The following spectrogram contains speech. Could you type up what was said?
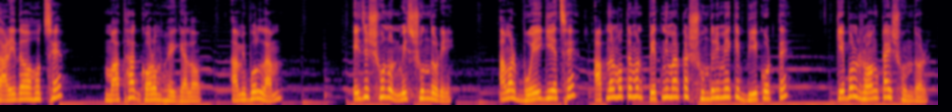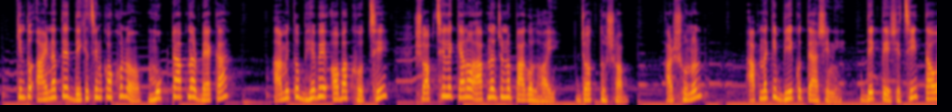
তাড়িয়ে দেওয়া হচ্ছে। মাথা গরম হয়ে গেল। আমি বললাম, এই যে শুনুন, মিস সুন্দরী, আমার বয়ে গিয়েছে, আপনার মতো এমন পেতনি মার্কার সুন্দরী মেয়েকে বিয়ে করতে। কেবল রংটাই সুন্দর, কিন্তু আয়নাতে দেখেছেন কখনো? মুখটা আপনার বেকা। আমি তো ভেবে অবাক হচ্ছি, সব ছেলে কেন আপনার জন্য পাগল হয়? যত সব। আর শুনুন, আপনাকে বিয়ে করতে আসিনি, দেখতে এসেছি, তাও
